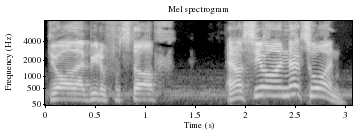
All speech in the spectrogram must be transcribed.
do all that beautiful stuff. And I'll see you on the next one.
